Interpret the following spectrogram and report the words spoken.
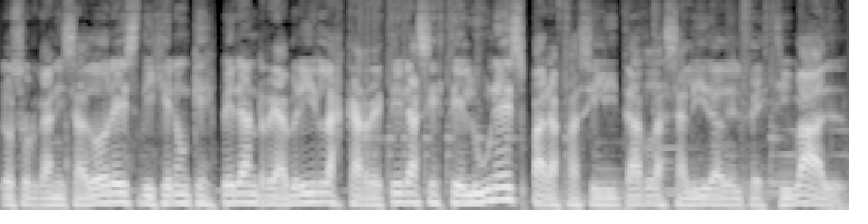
Los organizadores dijeron que esperan reabrir las carreteras este lunes para facilitar la salida del festival.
